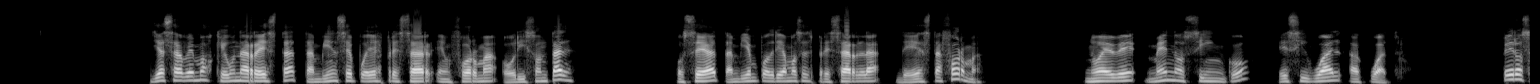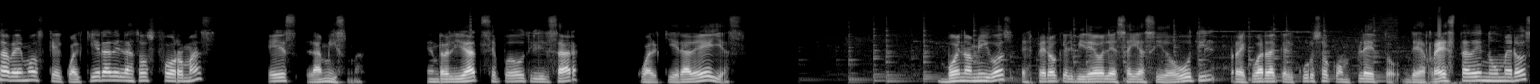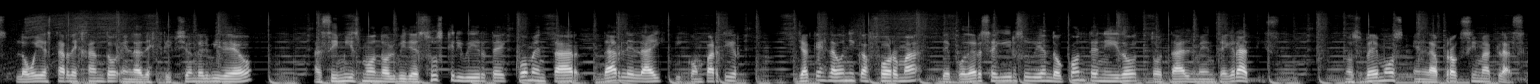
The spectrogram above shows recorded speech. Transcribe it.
Ya sabemos que una resta también se puede expresar en forma horizontal. O sea, también podríamos expresarla de esta forma. 9 menos 5 es igual a 4. Pero sabemos que cualquiera de las dos formas es la misma. En realidad se puede utilizar cualquiera de ellas. Bueno amigos, espero que el video les haya sido útil. Recuerda que el curso completo de resta de números lo voy a estar dejando en la descripción del video. Asimismo no olvides suscribirte, comentar, darle like y compartir, ya que es la única forma de poder seguir subiendo contenido totalmente gratis. Nos vemos en la próxima clase.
